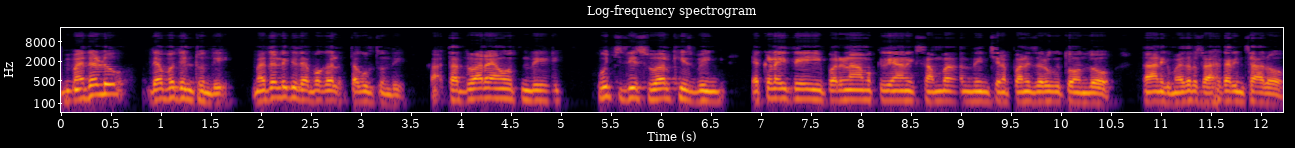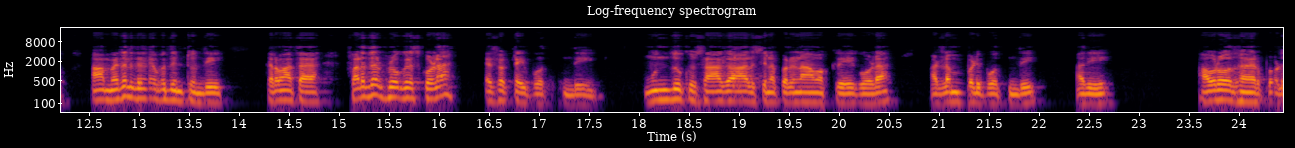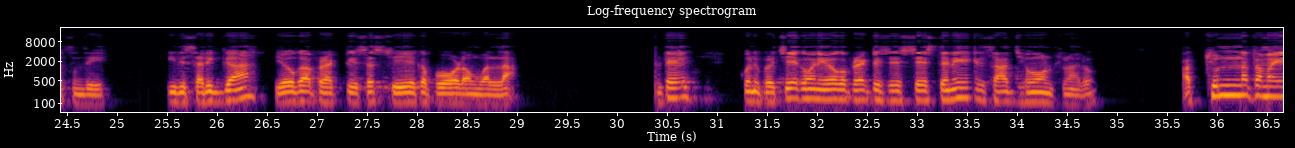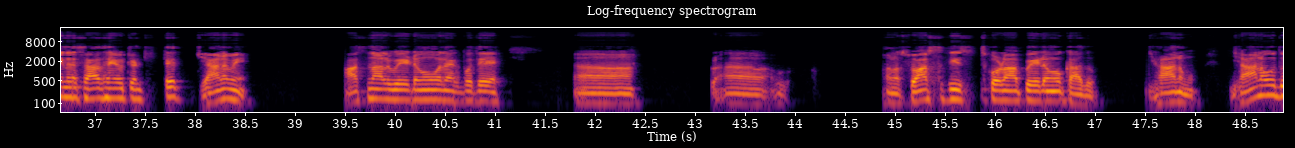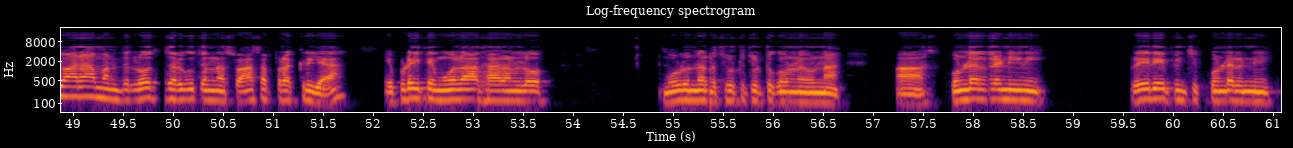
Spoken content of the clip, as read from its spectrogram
మెదడు దెబ్బతింటుంది. మెదడుకి దెబ్బ తగులుతుంది. తద్వారా ఏమవుతుంది? Which this work is being ఎక్కడైతే ఈ పరిణామ క్రియానికి సంబంధించిన పని జరుగుతోందో దానికి మెదడు సహకరించాలో ఆ మెదడు దెబ్బతింటుంది. తర్వాత ఫర్దర్ ప్రోగ్రెస్ కూడా ఎఫెక్ట్ అయిపోతుంది. ముందుకు సాగాల్సిన పరిణామ క్రియ కూడా అడ్డం పడిపోతుంది అది అవరోధం ఏర్పడుతుంది. ఇది సరిగ్గా యోగా ప్రాక్టీసెస్ చేయకపోవడం వల్ల. అంటే కొన్ని ప్రత్యేకమైన యోగ ప్రాక్టీసెస్ చేస్తేనే ఇది సాధ్యము అంటున్నారు. అత్యున్నతమైన సాధన ఏమిటంటే ధ్యానమే. ఆసనాలు వేయడము లేకపోతే ఆ మన శ్వాస తీసుకోవడం ఆపేయడము కాదు. ధ్యానము. ధ్యానము ద్వారా మనలో జరుగుతున్న శ్వాస ప్రక్రియ ఎప్పుడైతే మూలాధారంలో మూడున్నర చుట్టు చుట్టుకుని ఉన్న ఆ కుండలిని ప్రేరేపించి కుండలిని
